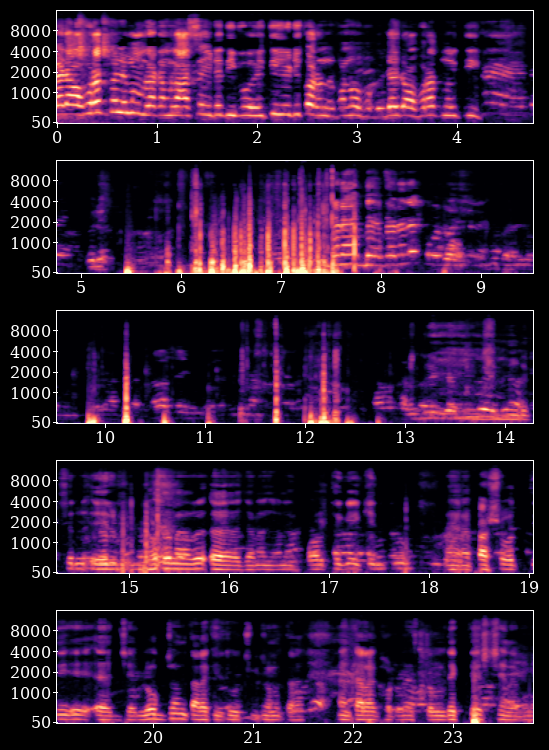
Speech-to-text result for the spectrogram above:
বেড়া অপরাধ করলে মামলা টামলা আছে এটা দিব এটি এটি করেন কোনো এটা অপরাধ নৈতিক বেড়া বেড়ারে দেখছেন এর ঘটনার আহ, জানাজানির পর থেকে কিন্তু আহ, পার্শ্ববর্তী যে লোকজন তারা কিন্তু উৎসুক জনতা তারা ঘটনাস্থল দেখতে এসছেন এবং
